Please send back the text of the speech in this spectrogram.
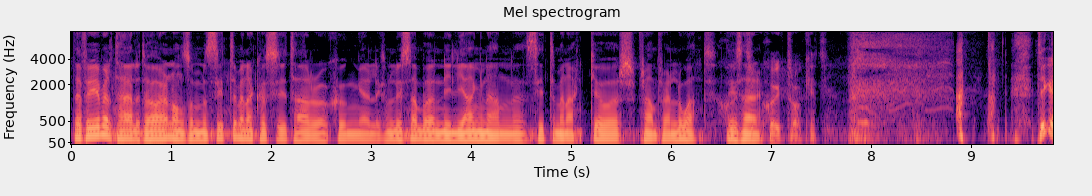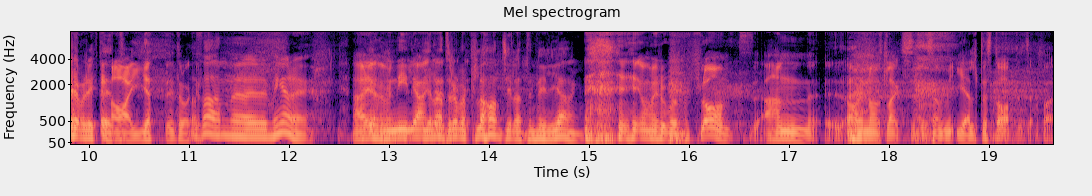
därför är det väldigt härligt att höra någon som sitter med en akustisk gitarr och sjunger. Liksom, lyssna på Neil Young när han sitter med en acke och framför en låt. Det är så här, Sjukt tråkigt. tycker du det var riktigt? Ja, Vad jättetråkigt. fan är det med dig? Nej, men Neil Young, Gillar inte Robert Plant, gillar inte Neil Young. ja, men Robert Plant, han har ju någon slags liksom, hjältestatus i alla fall.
